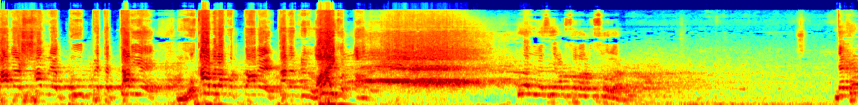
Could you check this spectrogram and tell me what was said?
তাদের সামনে বুক পেতে দাঁড়িয়ে মোকাবেলা করতে হবে, তাদের লড়াই করতে হবে। দেখেন,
